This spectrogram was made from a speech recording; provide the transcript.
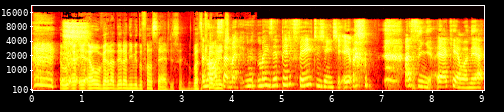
É, é, é, o verdadeiro anime do fanservice, basicamente. Nossa, mas, mas é perfeito, gente. Eu, Assim, é aquela, né?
